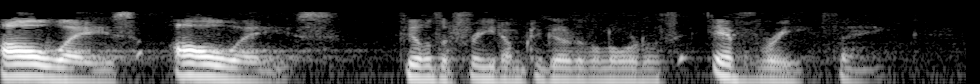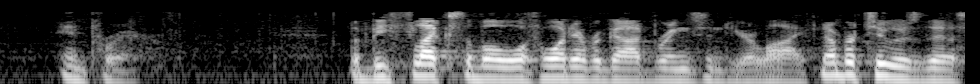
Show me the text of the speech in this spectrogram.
Always, always feel the freedom to go to the Lord with everything in prayer. But be flexible with whatever God brings into your life. Number two is this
